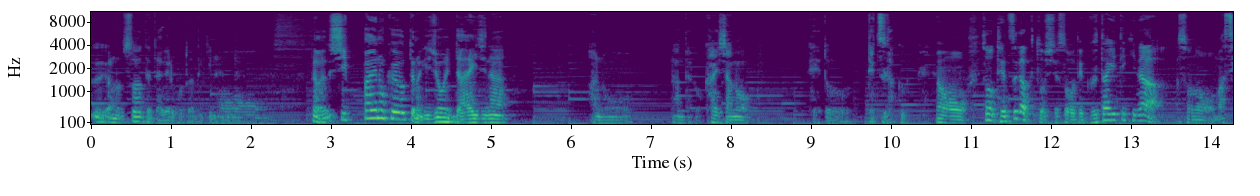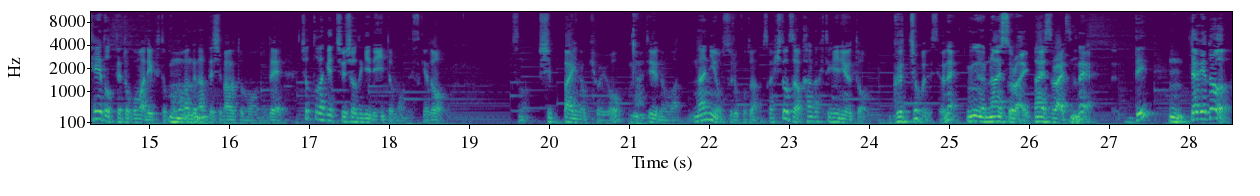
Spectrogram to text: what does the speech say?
あの育ててあげることはできない。だから失敗の許容っていうのは非常に大事なあのなんだろう会社の、えー、と哲学。その哲学としてそうで、具体的な、その、まあ、制度ってとこまでいくと細かくなってしまうと思うので、ちょっとだけ抽象的でいいと思うんですけど、その失敗の許容っていうのは何をすることなんですか、一つは感覚的に言うと、グッジョブですよね。うんナイストライ。ナイスライスね。で、うん、だけど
